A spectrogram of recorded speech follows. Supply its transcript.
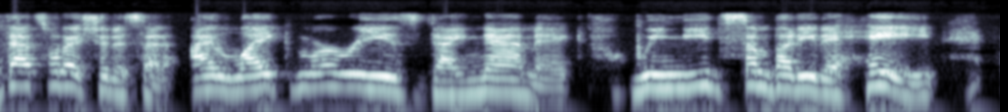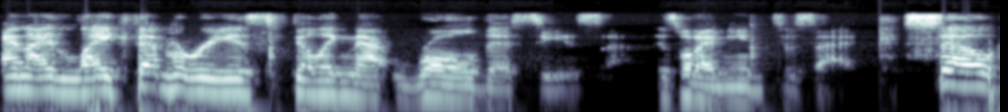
that's what I should have said. I like Marie's dynamic. We need somebody to hate, and I like that Marie is filling that role this season. Is what I mean to say. So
